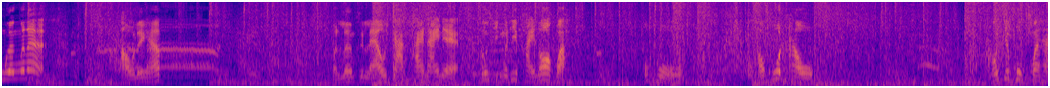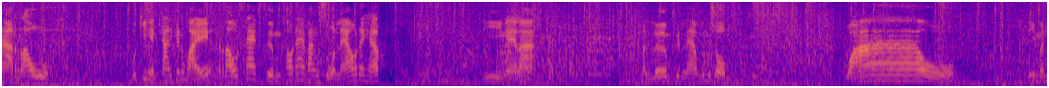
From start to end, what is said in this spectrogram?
เมืองมันน่ะเอาเลยครับ มันเริ่มขึ้นแล้วจากภายในเนี่ยต้องยิงมาที่ภายนอกว่ะโอ้โหของเขาโคตรเอาเขาจะบุกมาหาเรา เมื่อกี้เห็นการเคลื่อนไหว เราแทรกซึมเข้าได้บางส่วนแล้วนะครับ นี่ไงล่ะ มันเริ่มขึ้นแล้วคุณผู้ชม ว้าว นี่มัน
